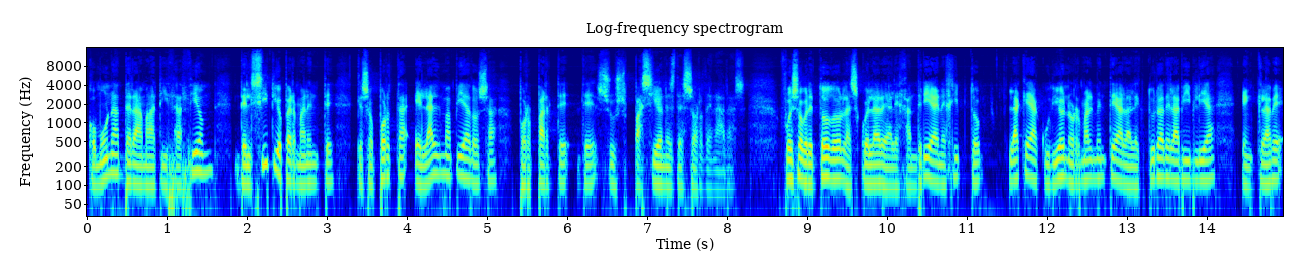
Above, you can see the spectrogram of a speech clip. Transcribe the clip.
como una dramatización del sitio permanente que soporta el alma piadosa por parte de sus pasiones desordenadas. Fue sobre todo la escuela de Alejandría en Egipto la que acudió normalmente a la lectura de la Biblia en clave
